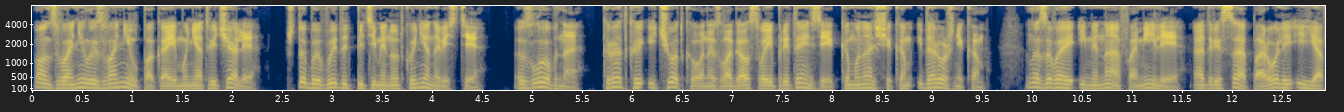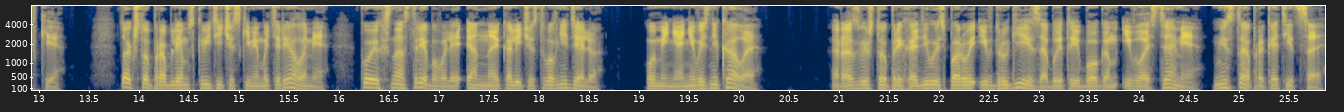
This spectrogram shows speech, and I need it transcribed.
Он звонил и звонил, пока ему не отвечали, чтобы выдать пятиминутку ненависти. Злобно, кратко и четко он излагал свои претензии к коммунальщикам и дорожникам, называя имена, фамилии, адреса, пароли и явки. Так что проблем с критическими материалами, коих с нас требовали энное количество в неделю, у меня не возникало. Разве что приходилось порой и в другие забытые богом и властями места прокатиться.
